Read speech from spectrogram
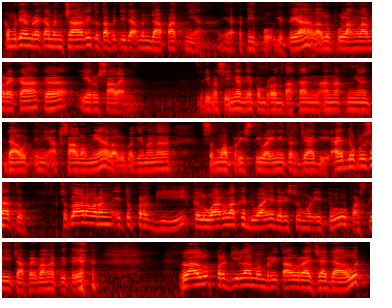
Kemudian mereka mencari tetapi tidak mendapatnya. Ya ketipu gitu ya. Lalu pulanglah mereka ke Yerusalem. Jadi masih ingat ya pemberontakan anaknya Daud ini Absalom ya. Lalu bagaimana semua peristiwa ini terjadi. Ayat 21. Setelah orang-orang itu pergi, keluarlah keduanya dari sumur itu, pasti capek banget gitu ya. Lalu pergilah memberitahu Raja Daud,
